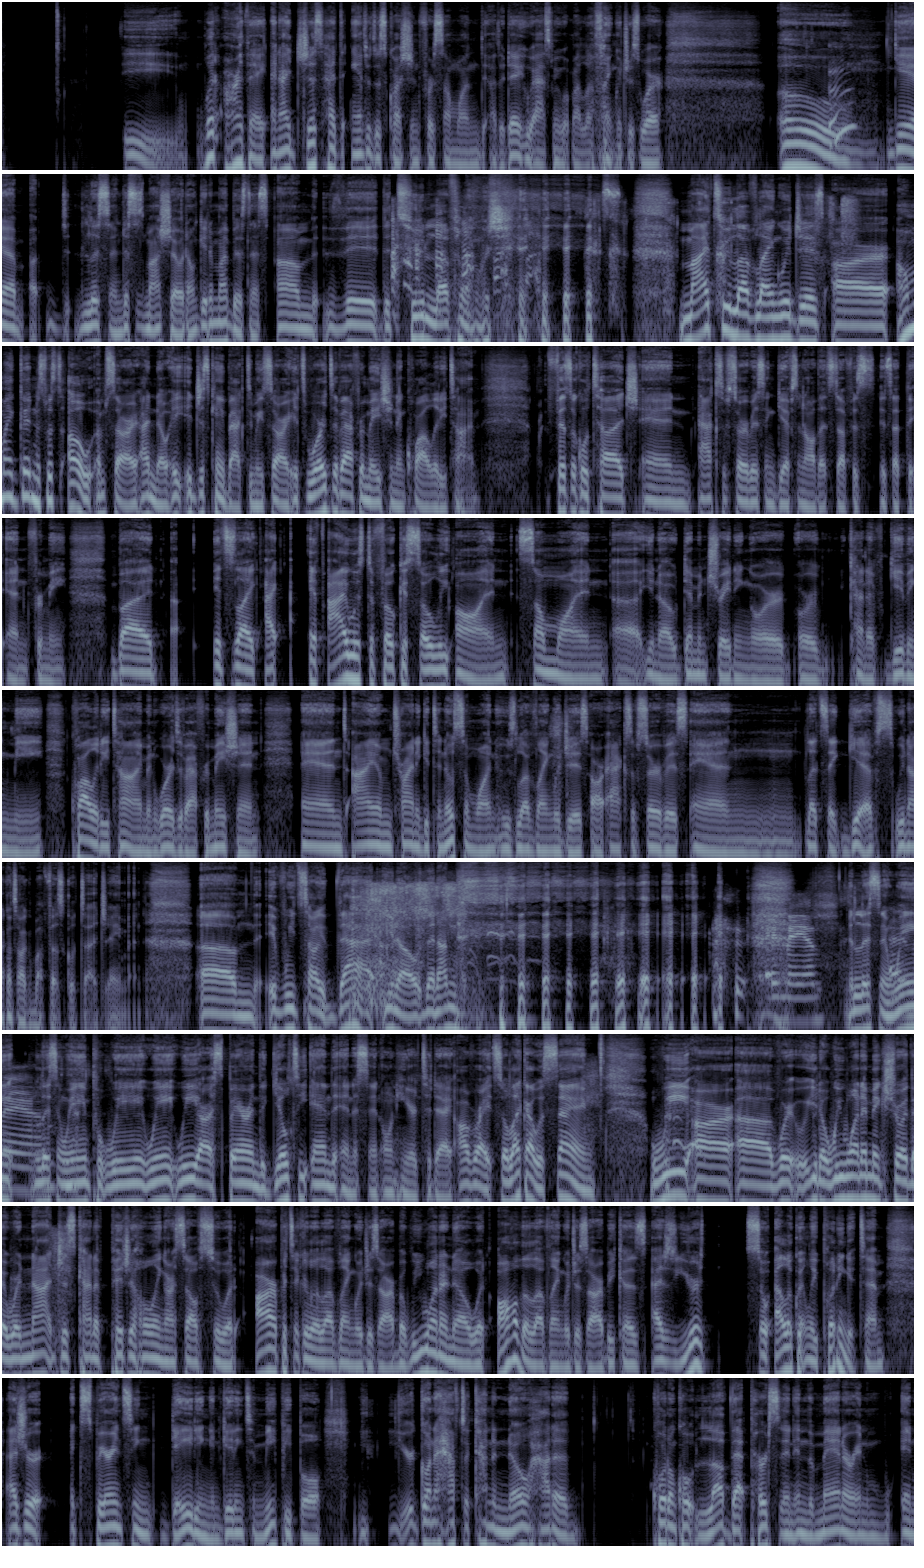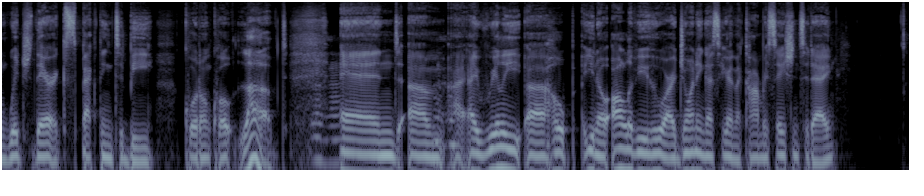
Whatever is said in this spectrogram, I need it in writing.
what are they? And I just had to answer this question for someone the other day who asked me what my love languages were. Oh mm-hmm. yeah, uh, d- listen, this is my show. Don't get in my business. Um, the the two love languages. my two love languages are. Oh my goodness, what's? Oh, I'm sorry. I know it, it just came back to me. Sorry. It's words of affirmation and quality time. Physical touch and acts of service and gifts and all that stuff is is at the end for me, but uh, it's like I if I was to focus solely on someone, uh, you know, demonstrating or or kind of giving me quality time and words of affirmation, and I am trying to get to know someone whose love languages are acts of service and let's say gifts. We're not going to talk about physical touch, amen. Um, if we talk that, you know, then I'm. amen. Listen, we ain't, listen, we we we we are sparing the guilty and the innocent on here today. All right, so like I was saying, we are uh, we're you know we want to make sure that we're not just kind of pigeonholing ourselves to what our particular love languages are, but we want to know what all the love languages are because as you're so eloquently putting it, Tim, as you're experiencing dating and getting to meet people, you're going to have to kind of know how to quote unquote love that person in the manner in in which they're expecting to be quote unquote loved. Mm-hmm. And um, mm-hmm. I, I, really uh, hope you know all of you who are joining us here in the conversation today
